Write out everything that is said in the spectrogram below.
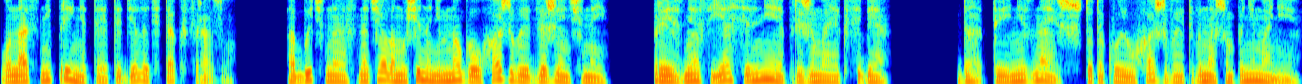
У нас не принято это делать так сразу. Обычно сначала мужчина немного ухаживает за женщиной, произнес я, сильнее прижимая к себе. Да, ты не знаешь, что такое ухаживает в нашем понимании.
